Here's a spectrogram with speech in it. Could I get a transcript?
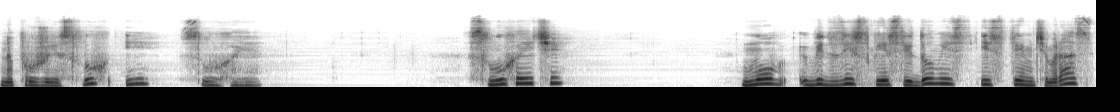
напружує слух і слухає. Слухаючи, мов відзискує свідомість із тим чим раз,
